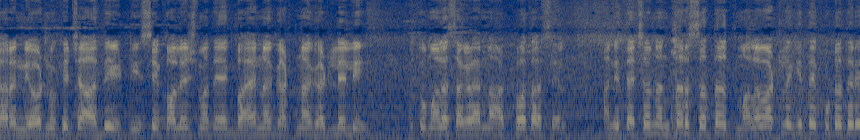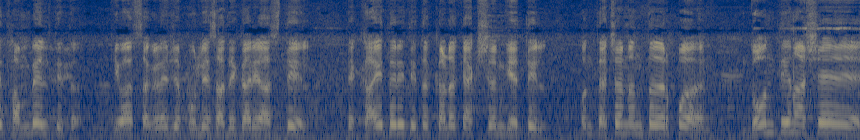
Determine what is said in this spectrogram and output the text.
कारण निवडणुकीच्या आधी टी सी कॉलेजमध्ये एक भयानक घटना घडलेली तुम्हाला सगळ्यांना आठवत असेल. आणि त्याच्यानंतर सतत मला वाटलं की ते कुठंतरी थांबेल तिथं. किंवा सगळे जे पोलीस अधिकारी असतील ते काहीतरी तिथं कडक ॲक्शन घेतील. पण त्याच्यानंतर पण दोन तीन असे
